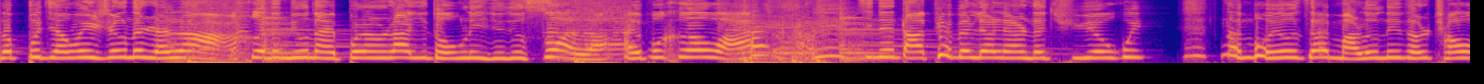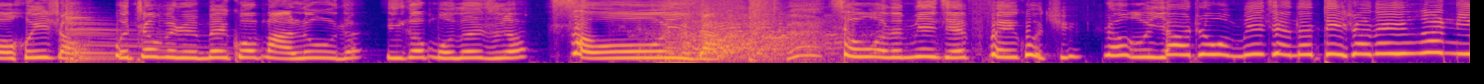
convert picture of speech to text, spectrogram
个不讲卫生的人啦？喝的牛奶不扔垃圾桶里就就算了，还不喝完。今天打漂漂亮亮的去约会，男朋友在马路那头朝我挥手，我正准备过马路呢，一个摩托车嗖一下从我的面前飞过去，然后压着我面前的地上的一盒牛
